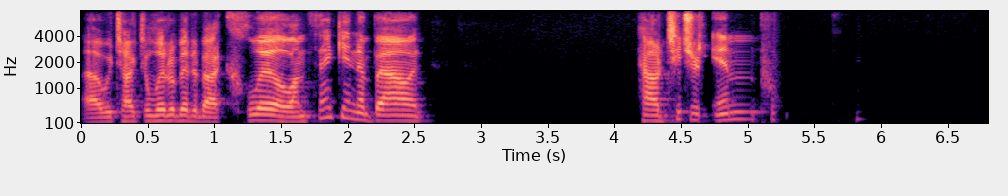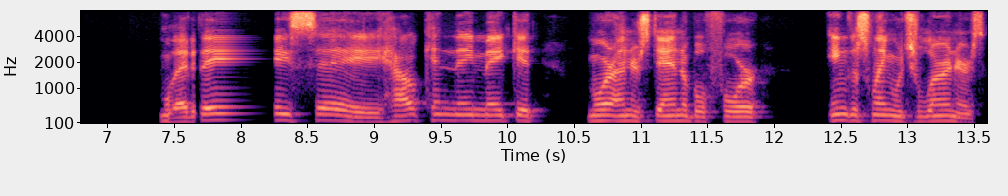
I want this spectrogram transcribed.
Uh, we talked a little bit about CLIL. I'm thinking about how teachers input that they say, how can they make it more understandable for English language learners?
